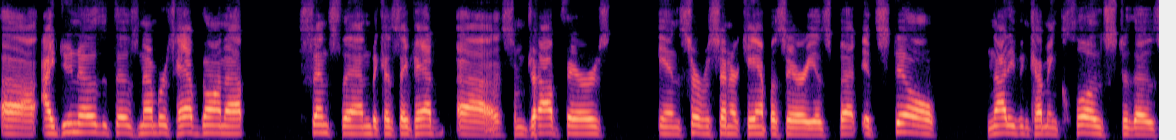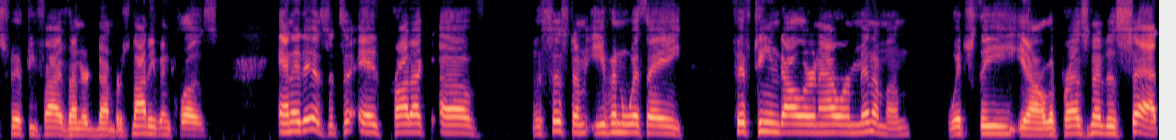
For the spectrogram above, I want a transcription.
Uh, I do know that those numbers have gone up since then because they've had uh, some job fairs in service center campus areas, but it's still not even coming close to those 5,500 numbers, not even close. And it is, it's a, a product of the system, even with a $15 an hour minimum, which the, you know, the president has set,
